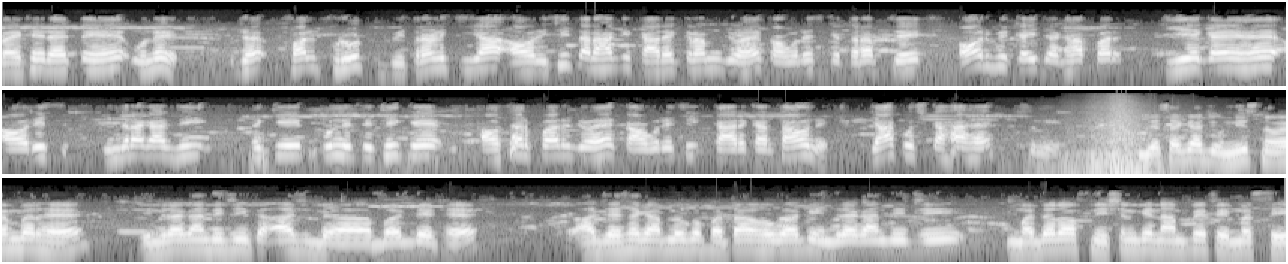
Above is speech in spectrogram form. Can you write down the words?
बैठे रहते हैं, उन्हें जो है, फल, फ्रूट वितरण किया और इसी तरह के कार्यक्रम जो है, कांग्रेस के तरफ़ से और भी कई जगह पर किए गए हैं और इस इंदिरा गांधी की पुण्यतिथि के अवसर पर जो है, कांग्रेसी कार्यकर्ताओं ने क्या कुछ कहा है, सुनिए। जैसा कि आज 19 नवंबर है, इंदिरा गांधी जी का आज बर्थ डेट है। आज जैसा कि आप लोगों को पता होगा कि Indira Gandhi ji mother of nation के नाम पे फ़ेमस थी।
